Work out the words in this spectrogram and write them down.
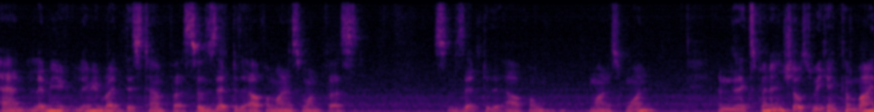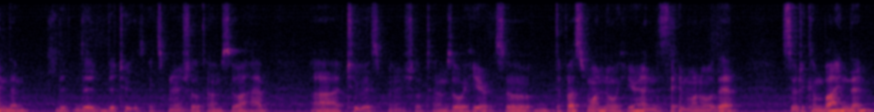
And let me let me write this term first. So z to the alpha minus 1 first. So z to the alpha minus 1 and the exponentials we can combine them the, the, the two exponential terms. So I have uh, two exponential terms over here. So the first one over here and the second one over there. So to combine them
